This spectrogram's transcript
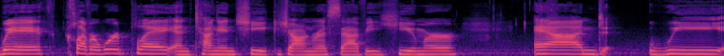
with clever wordplay and tongue in cheek, genre savvy humor. And we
